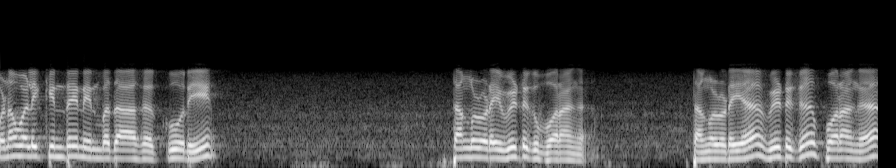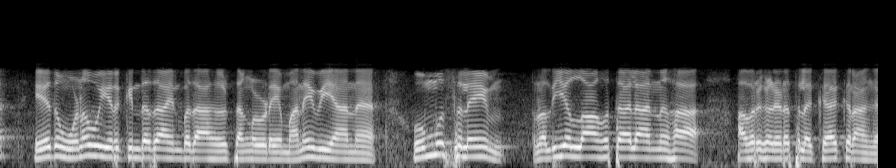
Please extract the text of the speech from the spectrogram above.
உணவளிக்கின்றேன் என்பதாக கூறி தங்களுடைய வீட்டுக்கு போகிறாங்க தங்களுடைய வீட்டுக்கு போகிறாங்க ஏதும் உணவு இருக்கின்றதா என்பதாக தங்களுடைய மனைவியான உம்மு சுலைம் ரலியல்லாஹு தஆலா அவர்களிடத்துல கேட்குறாங்க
